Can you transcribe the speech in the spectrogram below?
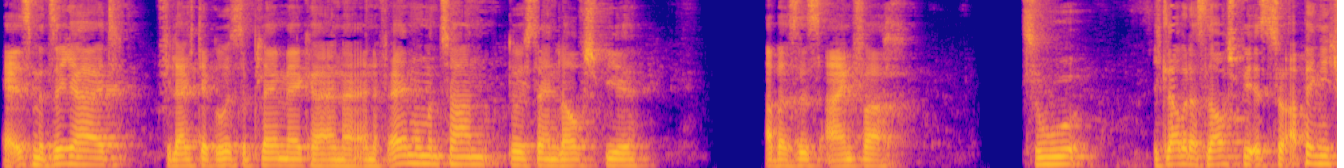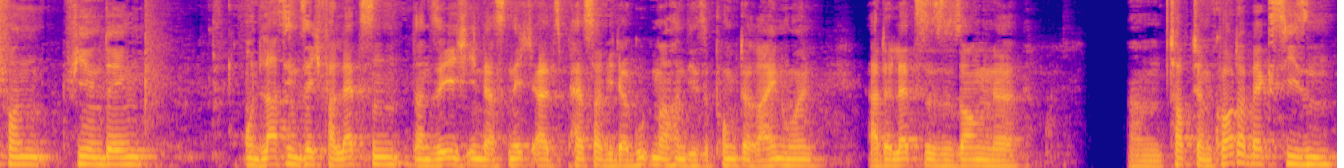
Er ist mit Sicherheit vielleicht der größte Playmaker in der NFL momentan durch sein Laufspiel. Aber es ist einfach zu, ich glaube, das Laufspiel ist zu abhängig von vielen Dingen. Und lass ihn sich verletzen, dann sehe ich ihn das nicht als Pässer wieder gut machen, diese Punkte reinholen. Er hatte letzte Saison eine ähm, Top 10 Quarterback Season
